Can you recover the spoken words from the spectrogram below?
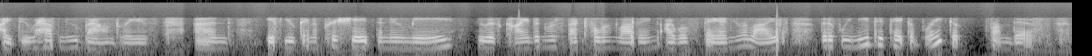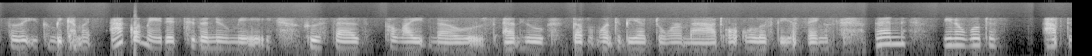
I do have new boundaries. And if you can appreciate the new me, who is kind and respectful and loving, I will stay in your life. But if we need to take a break from this so that you can become acclimated to the new me who says polite no's and who doesn't want to be a doormat or all of these things, then you know, we'll just have to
